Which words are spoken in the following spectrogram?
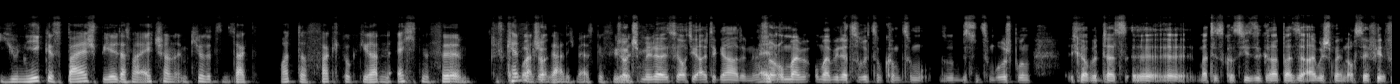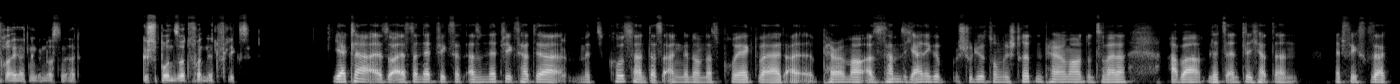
uniques Beispiel, dass man echt schon im Kino sitzt und sagt, what the fuck, ich gucke gerade einen echten Film. Das kennt man schon gar nicht mehr, das Gefühl. George Miller ist ja auch die alte Garde. Ne? Schon, um, mal, um mal wieder zurückzukommen, zum, so ein bisschen zum Ursprung. Ich glaube, dass äh, äh Matthias Scorsese gerade bei The Irishman auch sehr viel Freiheiten genossen hat. Gesponsert von Netflix. Ja klar, also als dann Netflix hat, also Netflix hat ja mit Kusshand das angenommen, das Projekt, weil halt äh, Paramount, also es haben sich einige Studios drum gestritten, Paramount und so weiter, aber letztendlich hat dann Netflix gesagt,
